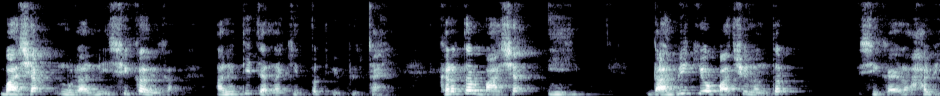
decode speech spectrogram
भाषा मुलांनी शिकावी का? आणि ती त्यांना कितपत उपयुक्त आहे? खरं तर भाषा ही दहावी किंवा पाचवीनंतर शिकायला हवी.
